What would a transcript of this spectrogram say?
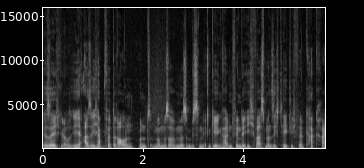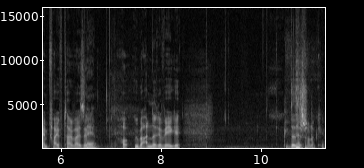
Sehe ich genau. Ich, also ich habe Vertrauen und man muss auch immer so ein bisschen entgegenhalten, finde ich, was man sich täglich für einen Kack reinpfeift teilweise. Ja, ja. Über andere Wege. Das Ja, ist schon okay.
